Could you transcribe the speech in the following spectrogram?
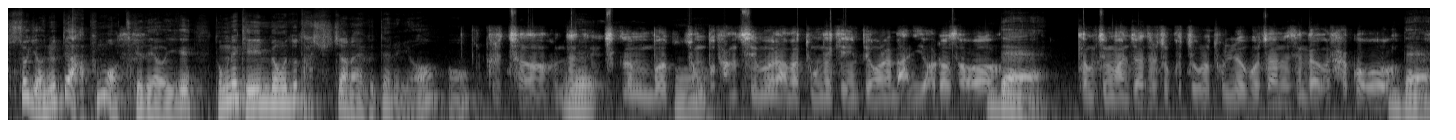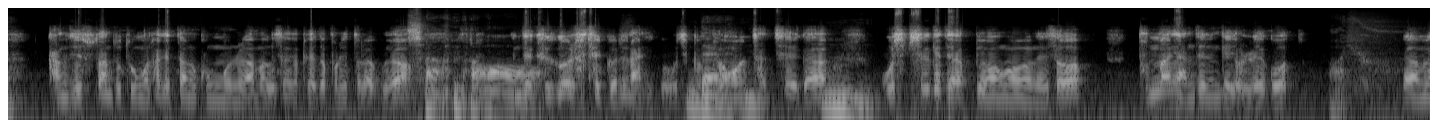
추석 연휴 때 아프면 어떻게 돼요? 이게 동네 개인 병원도 다 쉬잖아요, 그때는요. 어? 그렇죠. 근데 네. 지금 뭐 어. 정부 방침은 아마 동네 개인 병원을 많이 열어서 네, 경증 환자들을 좀 그쪽으로 돌려보자는 생각을 하고 네. 강제 수단도 동원하겠다는 공문을 아마 의사협회에다 보냈더라고요. 참. 어. 근데 그걸로 될 거는 아니고 지금 네. 병원 자체가 음. 57개 대학병원에서 분만이 안 되는 게 14곳, 아휴, 그다음에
